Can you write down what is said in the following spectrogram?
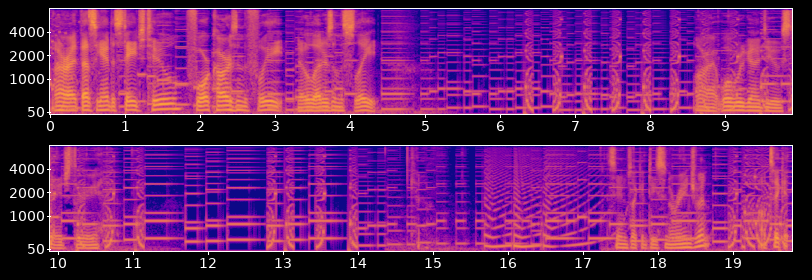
Alright, that's the end of stage two. Four cars in the fleet, no letters in the slate. Alright, what are we gonna do, stage three? Okay. Seems like a decent arrangement. I'll take it.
